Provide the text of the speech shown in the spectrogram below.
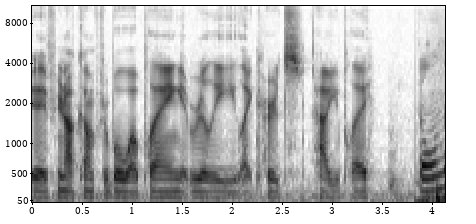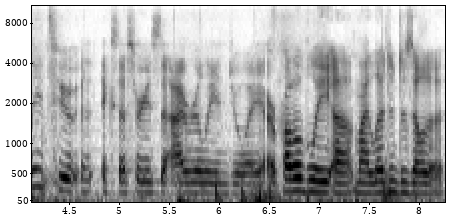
if you're not comfortable while playing, it really like hurts how you play. The only two accessories that I really enjoy are probably uh, my Legend of Zelda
